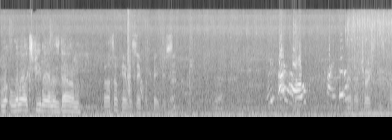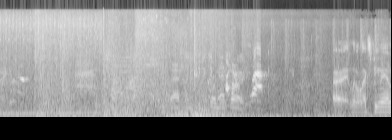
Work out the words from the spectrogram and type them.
L little XP man is down. Well, it's okay, we'll save the pages. Yeah. at least I hope. We Kinda. have no choice at this point. Fashion. Toward my I got car. One left. Alright, little XP man,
